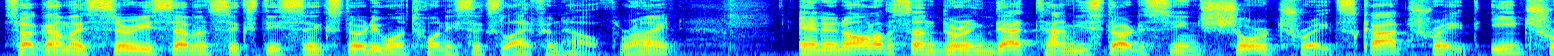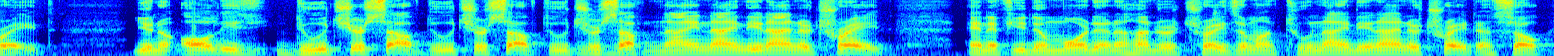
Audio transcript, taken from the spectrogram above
So I got my Series 766, 3126 Life and Health, right? And then all of a sudden, during that time, you started seeing short trade, Scottrade, E Trade, you know, all these do it yourself, do it yourself, do it mm-hmm. yourself, 999 a trade. And if you do more than 100 trades a month, 299 a trade. And so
